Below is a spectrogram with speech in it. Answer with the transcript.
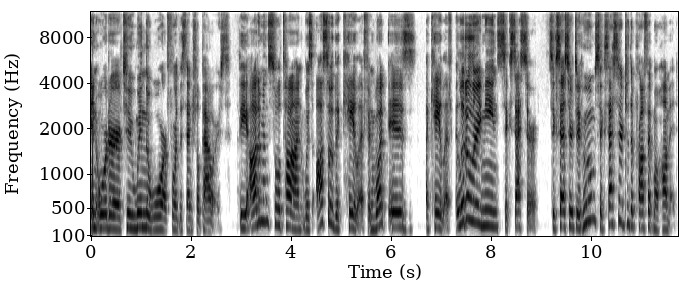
in order to win the war for the Central Powers. The Ottoman Sultan was also the Caliph. And what is a Caliph? It literally means successor. Successor to whom? Successor to the Prophet Muhammad.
